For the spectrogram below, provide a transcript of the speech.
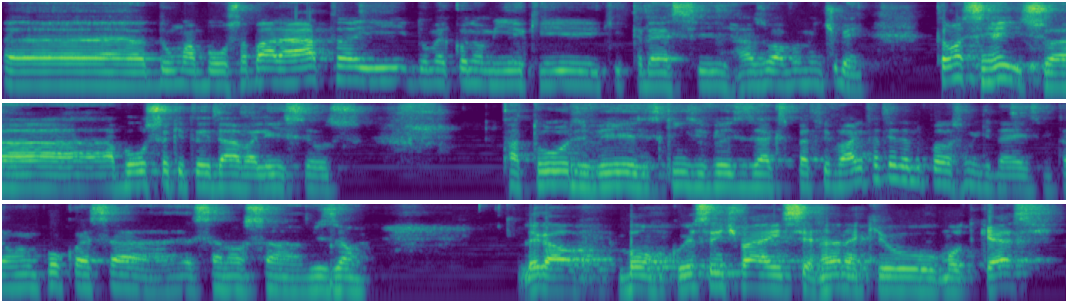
uh, de uma bolsa barata e de uma economia que, que cresce razoavelmente bem. Então, assim, é isso. A, a bolsa que dava ali seus 14 vezes, 15 vezes expert vale está tendo próximo de 10. Então, é um pouco essa, essa nossa visão. Legal. Bom, com isso a gente vai encerrando aqui o Motocast.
